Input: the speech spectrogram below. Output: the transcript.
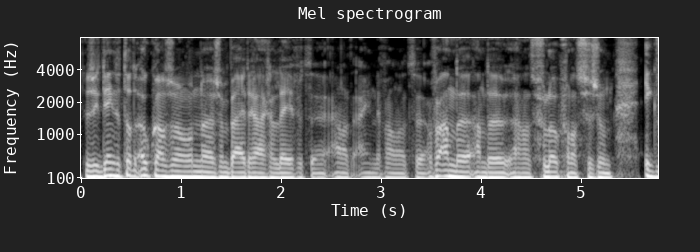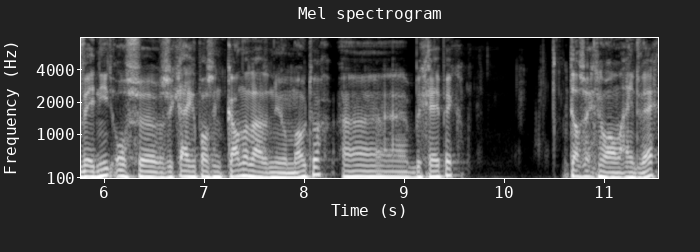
dus ik denk dat dat ook wel zo'n eh, zo'n bijdrage levert eh, aan het einde van het, eh, of aan, de, aan, de, aan het verloop van het seizoen. Ik weet niet of ze, ze krijgen pas in Canada de nieuwe motor, eh, begreep ik. Dat is echt nog wel een eind weg.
